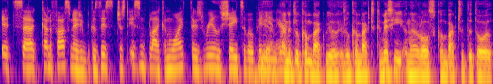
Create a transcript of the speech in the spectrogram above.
it's uh, kind of fascinating because this just isn't black and white. There's real shades of opinion yeah, here, and it'll come back. We'll, it'll come back to committee, and then it'll also come back to the Dáil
